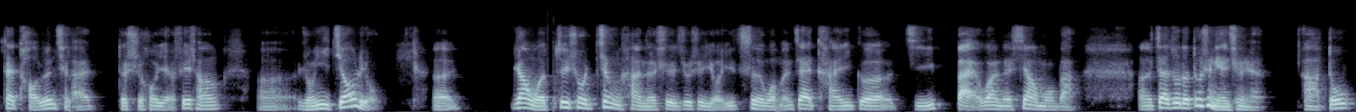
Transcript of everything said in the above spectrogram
在讨论起来的时候也非常呃容易交流。呃，让我最受震撼的是，就是有一次我们在谈一个几百万的项目吧，呃，在座的都是年轻人啊，都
